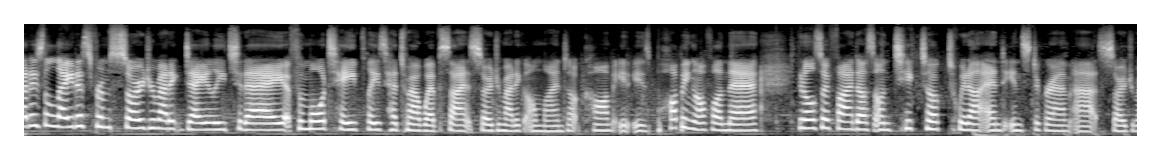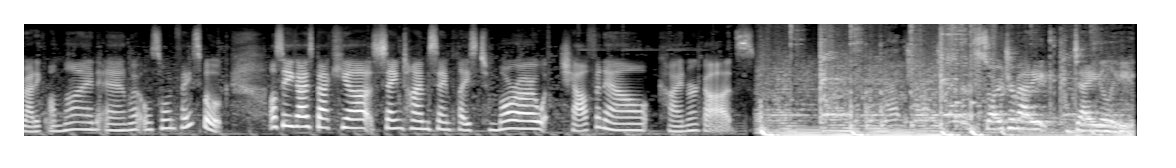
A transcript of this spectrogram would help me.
That is the latest from So Dramatic Daily today. For more tea, please head to our website, sodramaticonline.com. It is popping off on there. You can also find us on TikTok, Twitter, and Instagram at So Dramatic Online, and we're also on Facebook. I'll see you guys back here, same time, same place tomorrow. Ciao for now. Kind regards. So Dramatic Daily.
